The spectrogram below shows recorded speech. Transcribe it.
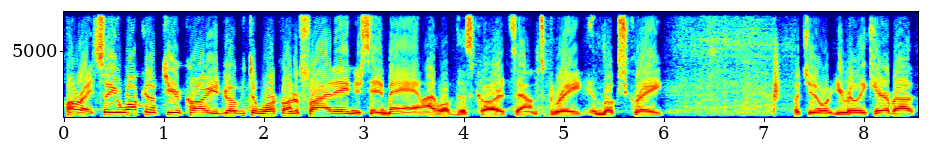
All right, so you're walking up to your car, you drove it to work on a Friday, and you're saying, man, I love this car. It sounds great. It looks great. But you know what you really care about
